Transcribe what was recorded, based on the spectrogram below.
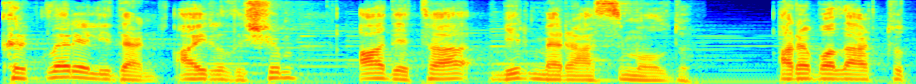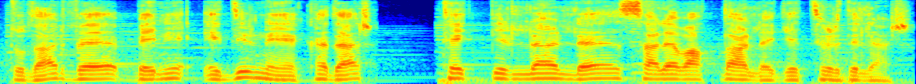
Kırklareli'den ayrılışım adeta bir merasim oldu. Arabalar tuttular ve beni Edirne'ye kadar tekbirlerle, salavatlarla getirdiler.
